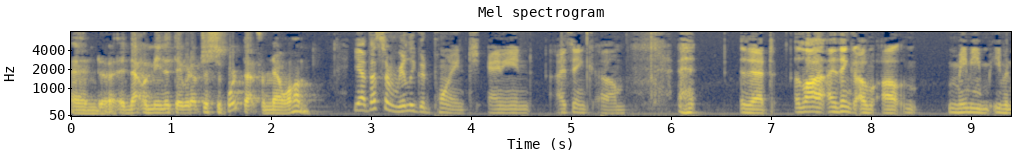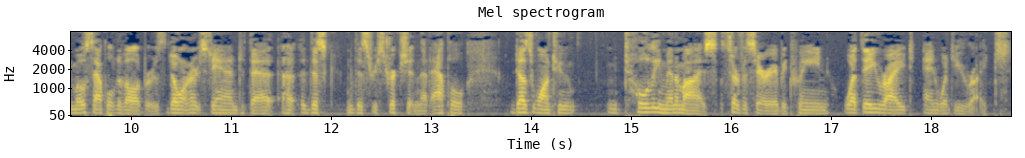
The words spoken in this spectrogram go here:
and uh, and that would mean that they would have to support that from now on. Yeah, that's a really good point. I mean, I think um, that a lot. I think uh, uh, maybe even most Apple developers don't understand that uh, this this restriction that Apple does want to totally minimize surface area between what they write and what you write,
